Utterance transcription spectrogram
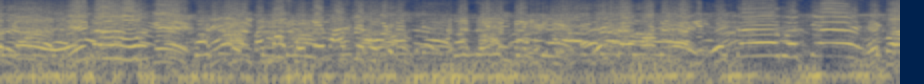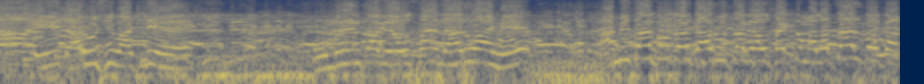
एकदम ओके ही दारूची बाटली आहे. उमऱ्यांचा व्यवसाय दारू आहे. आम्ही दाखवतोय दारूचा व्यवसाय. तुम्हाला चालतो का?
